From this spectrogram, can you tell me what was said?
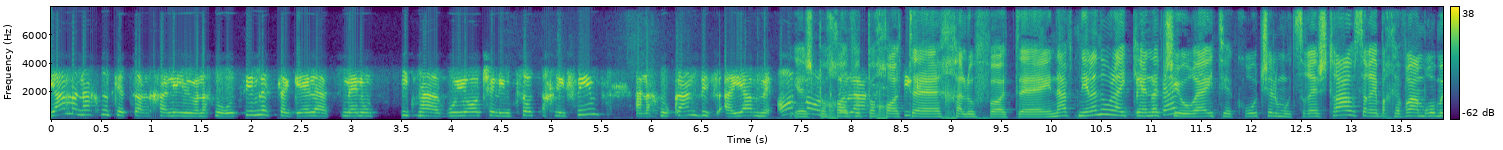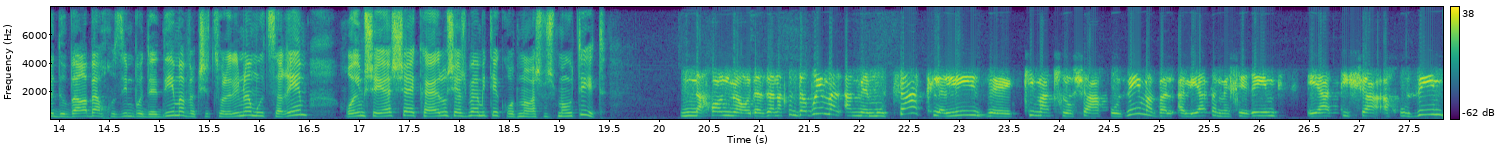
גם אנחנו כצרכנים, אם אנחנו רוצים לסגל לעצמנו התנהגויות של למצוא תחליפים, אנחנו כאן בבעיה מאוד מאוד גדולה. יש פחות ופחות uh, חלופות. Uh, עינב, תני לנו אולי כן את שיעורי ההתייקרות של מוצרי שטראוס, הרי בחברה אמרו מדובר באחוזים בודדים, אבל כשצוללים למוצרים, רואים שיש uh, כאלו שיש בהם התייקרות ממש משמעותית. נכון מאוד, אז אנחנו מדברים על הממוצע הכללי זה כמעט שלושה אחוזים, אבל עליית המחירים היה תשעה אחוזים,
